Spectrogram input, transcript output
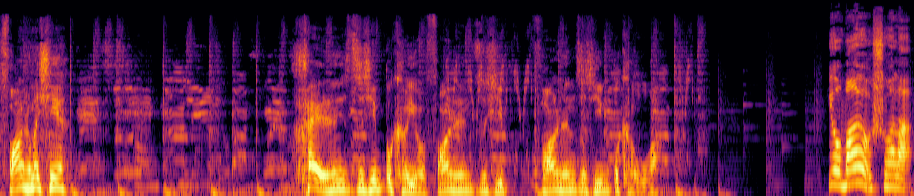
防什么心？害人之心不可有，防人之心防人之心不可无啊！有网友说了，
